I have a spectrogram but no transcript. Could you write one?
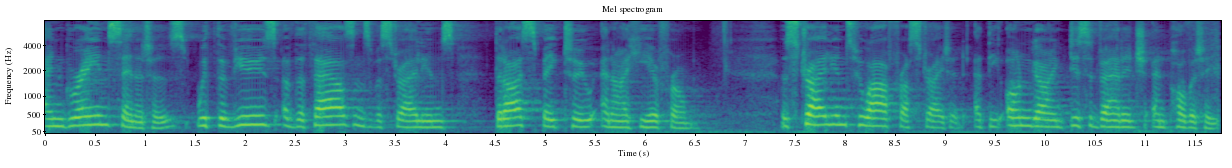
and Green senators with the views of the thousands of Australians that I speak to and I hear from. Australians who are frustrated at the ongoing disadvantage and poverty,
